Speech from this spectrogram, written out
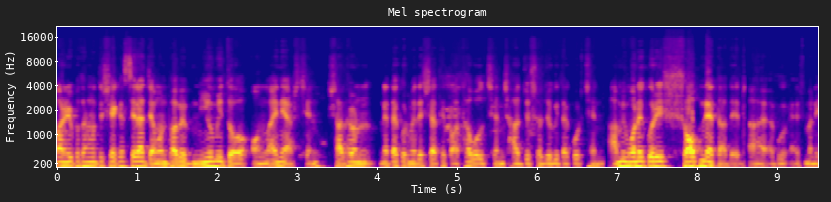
মাননীয় প্রধানমন্ত্রী শেখ হাসিনা যেমন ভাবে নিয়মিত অনলাইনে আসছেন, সাধারণ নেতাকর্মীদের সাথে কথা বলছেন, সাহায্য সহযোগিতা করছেন, আমি মনে করি সব নেতাদের মানে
